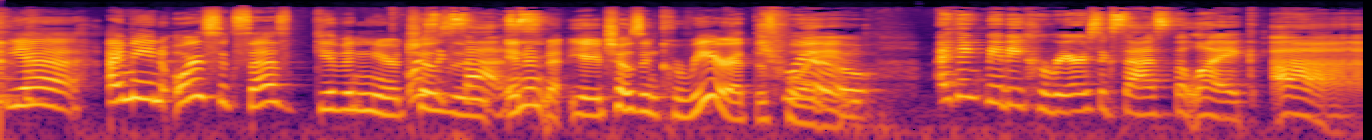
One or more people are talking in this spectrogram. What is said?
Yeah, I mean, or success given your chosen success. internet, your chosen career at this point. I think maybe career success, but like uh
